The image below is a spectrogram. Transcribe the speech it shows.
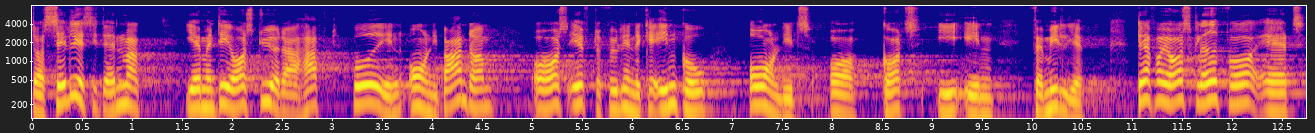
der sælges i Danmark, jamen det er også dyr, der har haft både en ordentlig barndom og også efterfølgende kan indgå ordentligt og godt i en familie. Derfor er jeg også glad for, at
